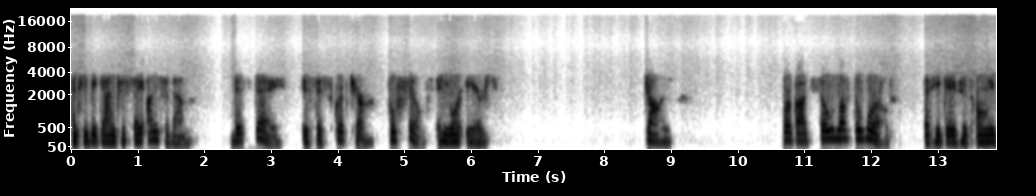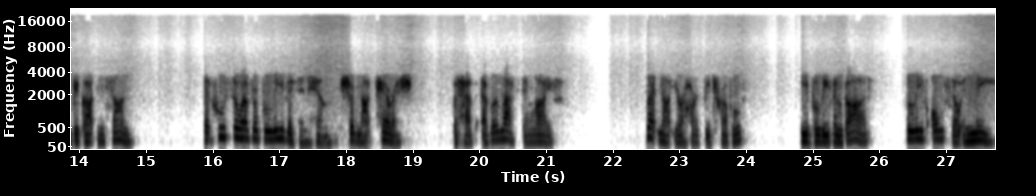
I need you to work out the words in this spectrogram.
And he began to say unto them, This day is this scripture fulfilled in your ears. John for God so loved the world that he gave his only begotten Son, that whosoever believeth in him should not perish, but have everlasting life. Let not your heart be troubled. Ye believe in God, believe also in me.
